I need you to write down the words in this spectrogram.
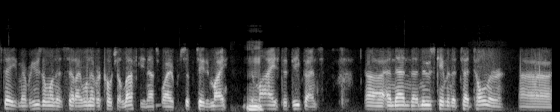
State." Remember, he was the one that said, "I will never coach a lefty," and that's why I precipitated my mm-hmm. demise to defense. Uh, and then the news came in that Ted Tollner uh,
